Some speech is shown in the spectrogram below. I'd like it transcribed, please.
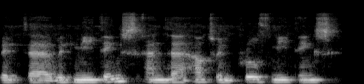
with uh, with meetings and uh, how to improve meetings.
